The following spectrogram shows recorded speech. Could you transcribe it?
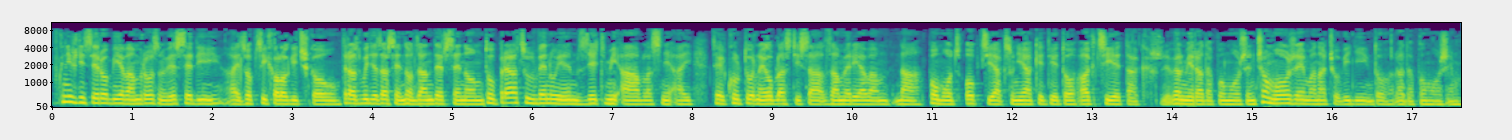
V knižnici robievam rôzne vesedy, aj so psychologičkou. Teraz bude zase noc s Andersenom. Tú prácu venujem s deťmi a vlastne aj v tej kultúrnej oblasti sa zameriavam na pomoc obci, ak sú nejaké tieto akcie, tak veľmi rada pomôžem. Čo môžem a na čo vidím, to rada pomôžem.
